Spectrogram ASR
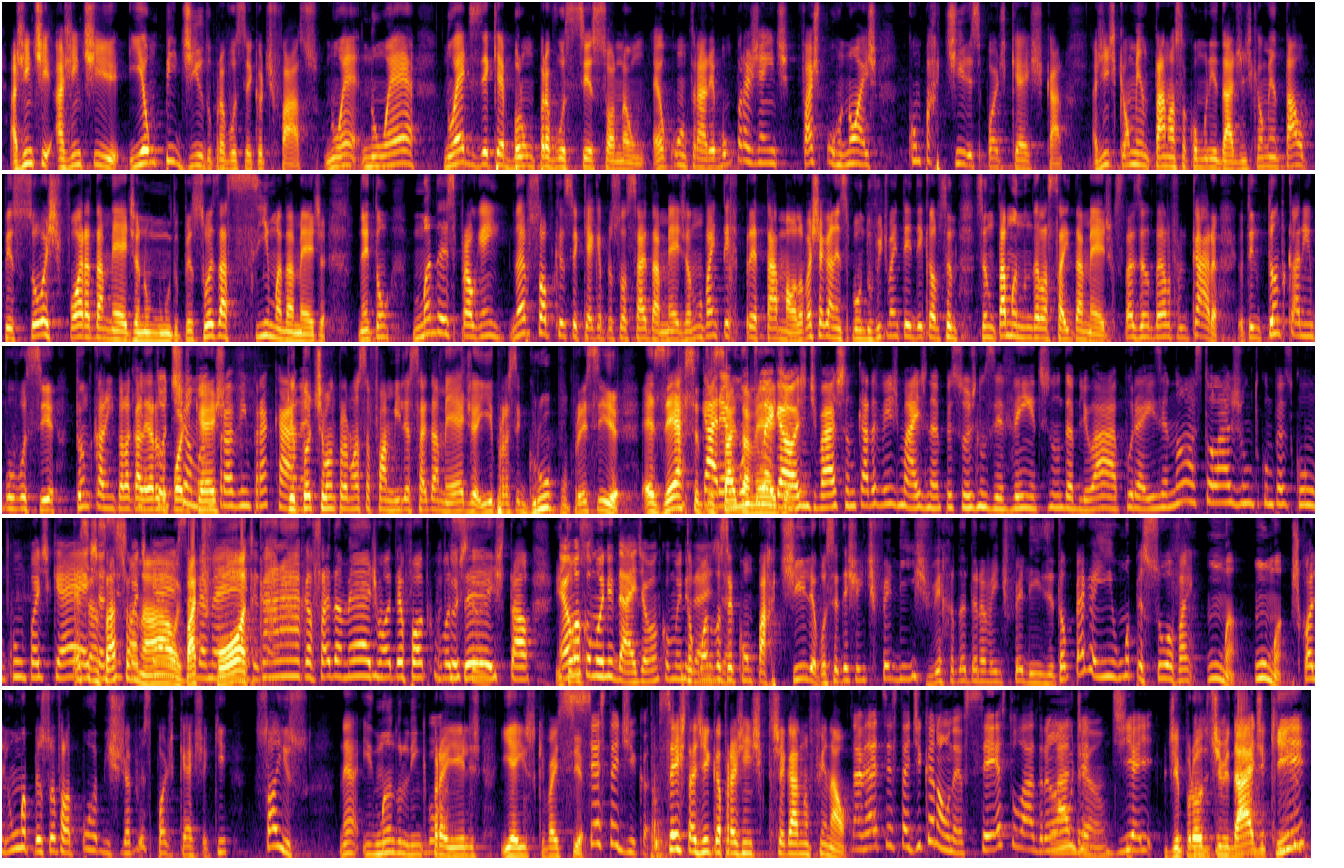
A gente, a gente, e é um pedido para você que eu te faço. Não é, não é, não é dizer que é bom para você só não. É o contrário, é bom pra gente. Faz por nós. Compartilha esse podcast, cara. A gente quer aumentar a nossa comunidade, a gente quer aumentar pessoas fora da média no mundo, pessoas acima da média. né? Então, manda isso pra alguém. Não é só porque você quer que a pessoa saia da média, ela não vai interpretar mal. Ela vai chegar nesse ponto do vídeo e vai entender que ela- você, não- você não tá mandando ela sair da média. Você tá dizendo pra ela, cara, eu tenho tanto carinho por você, tanto carinho pela galera tô do te chamando podcast. pra vir pra cá, que eu tô né? te chamando pra nossa família sair da média aí, pra esse grupo, pra esse exército Cara, sai é da muito média. legal. A gente vai achando cada vez mais, né? Pessoas nos eventos, no WA, por aí, dizendo, nossa, tô lá junto com, com, com o É podcast. assisto sensacional, podcast, bate foto. média? Caraca, sai da média, vou ter foto com vocês e tal. É uma Então, comunidade, é uma Então, comunidade. quando você né? compartilha, você deixa a gente feliz, verdadeiramente feliz. Então, pega aí uma pessoa, vai, uma, uma, escolhe uma pessoa e fala: Porra, bicho, já viu esse podcast aqui? Só isso. Né? E manda o link Boa. pra eles e é isso que vai ser. Sexta dica. Sexta dica pra gente chegar no final. Na verdade, sexta dica não, né? Sexto ladrão, Ladrão. De, de, De produtividade que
